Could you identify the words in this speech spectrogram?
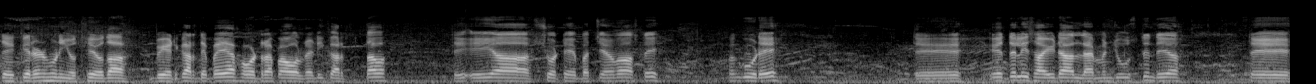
ਤੇ ਕਿਰਨ ਹੁਣੀ ਉੱਥੇ ਉਹਦਾ ਵੇਟ ਕਰਦੇ ਪਏ ਆ ਆਰਡਰ ਆਪਾਂ ਆਲਰੇਡੀ ਕਰ ਦਿੱਤਾ ਵਾ। ਤੇ ਇਹ ਆ ਛੋਟੇ ਬੱਚਿਆਂ ਵਾਸਤੇ ਪੰਗੂੜੇ ਤੇ ਇਧਰਲੀ ਸਾਈਡ ਆ ਲੈਮਨ ਜੂਸ ਦਿੰਦੇ ਆ, ਤੇ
